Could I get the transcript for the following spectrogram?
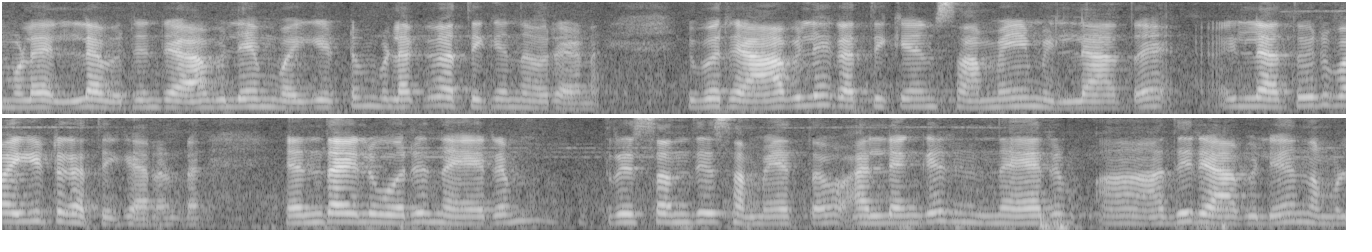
നമ്മളെല്ലാവരും രാവിലെയും വൈകിട്ടും വിളക്ക് കത്തിക്കുന്നവരാണ്. ഇപ്പോൾ രാവിലെ കത്തിക്കാൻ സമയമില്ലാതെ ഇല്ലാത്തവർ വൈകിട്ട് കത്തിക്കാറുണ്ട്. എന്തായാലും ഒരു നേരം ത്രിസന്ധ്യ സമയത്തോ അല്ലെങ്കിൽ നേരം അതിരാവിലെയോ നമ്മൾ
